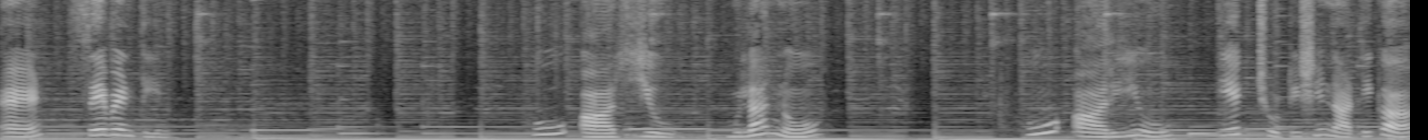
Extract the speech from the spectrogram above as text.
and seventeen who are you मुलांनो हू आर यू ही एक छोटीशी नाटिका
